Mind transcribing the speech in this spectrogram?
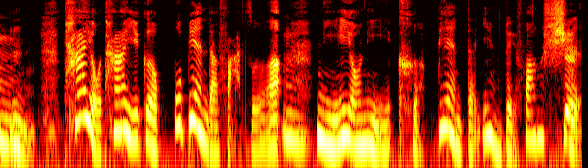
嗯嗯，他有他一个不变的法则，嗯，你有你可变的应对方式。是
